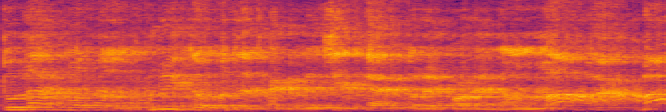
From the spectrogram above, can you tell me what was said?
তুলার মতো দ্রুত হতে থাকবে, চিৎকার করে পড়েন। আল্লাহ আকবার!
